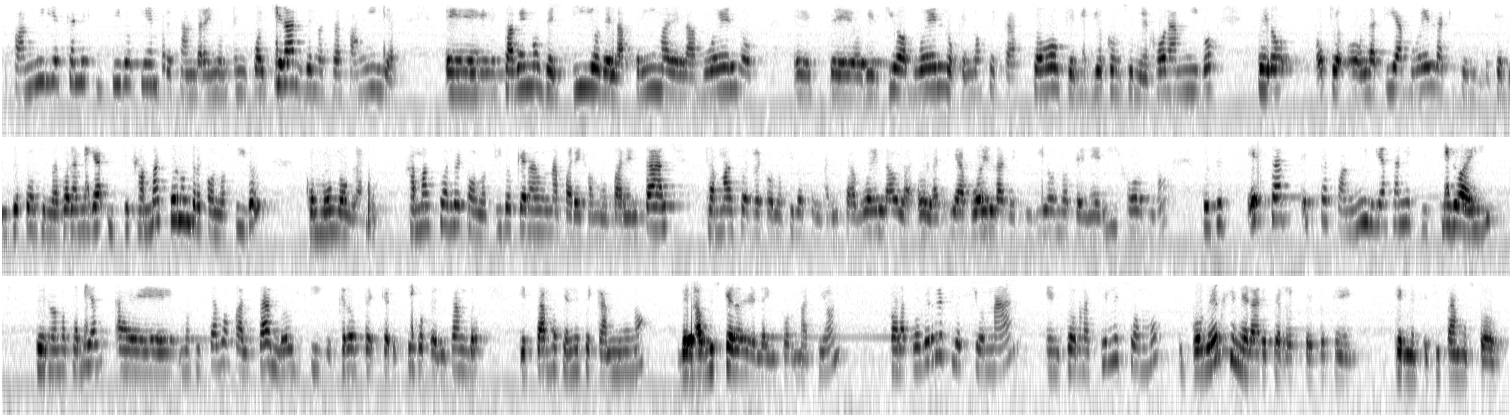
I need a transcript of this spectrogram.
familias que han existido siempre, Sandra, en, cualquiera de nuestras familias. Eh, sabemos del tío, de la prima, del abuelo, este, o del tío abuelo que no se casó, que vivió con su mejor amigo, pero o, que, o la tía abuela que, que vivió con su mejor amiga y que jamás fueron reconocidos como un hogar. Jamás fue reconocido que eran una pareja homoparental, jamás fue reconocido que la bisabuela o la, tía abuela decidió no tener hijos, ¿no? Entonces, estas, estas familias han existido ahí, pero nos había, eh, nos estaba faltando, y creo que, sigo pensando que estamos en ese camino de la búsqueda de la información, para poder reflexionar en torno a quiénes somos y poder generar ese respeto que necesitamos todos.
